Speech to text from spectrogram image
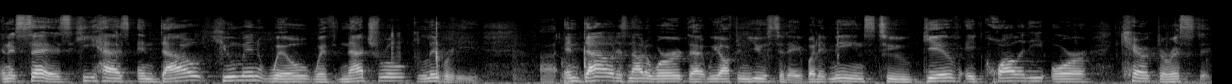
And it says, He has endowed human will with natural liberty. Uh, endowed is not a word that we often use today, but it means to give a quality or characteristic.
